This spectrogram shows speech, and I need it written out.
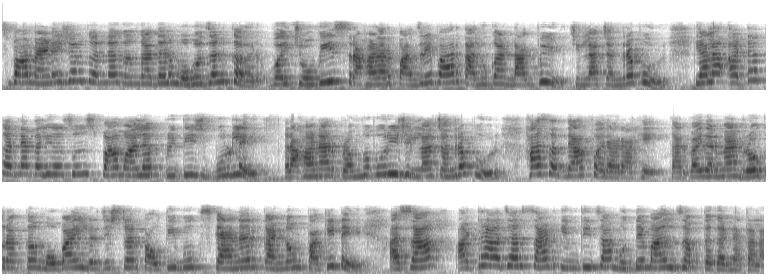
स्पा मॅनेजर कर्ण गंगाधर मोहजनकर वय चोवीस राहणार पांजरेपार तालुका नागभीड जिल्हा चंद्रपूर. याला अटक करण्यात आली असून स्पा मालक प्रितीश बुर्ले राहणार ब्रह्मपुरी जिल्हा चंद्रपूर. हा सध्या फरार आहे. कारवाई दरम्यान रोख रक्कम मोबाईल रजिस्टर पावती बुक स्कॅनर कांडोम पाकिटे असा अठरा हजार साठ किमतीचा मुद्देमाल जप्त करण्यात आला.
